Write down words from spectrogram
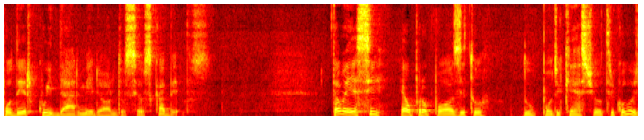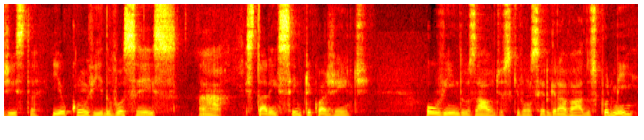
poder cuidar melhor dos seus cabelos. Então, esse é o propósito do podcast O Tricologista e eu convido vocês a estarem sempre com a gente, ouvindo os áudios que vão ser gravados por mim,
